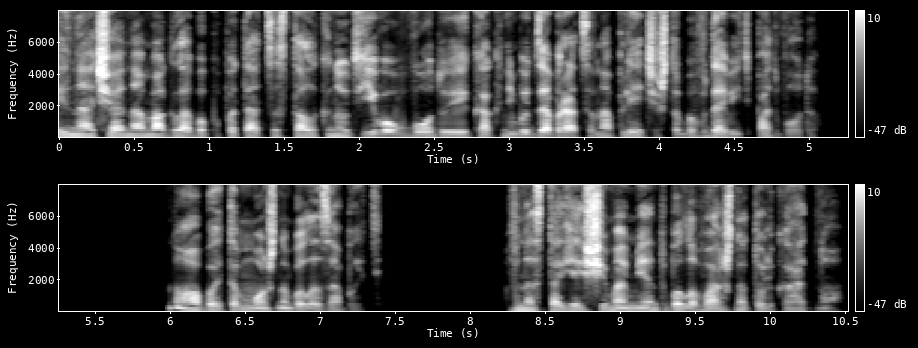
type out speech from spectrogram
Иначе она могла бы попытаться столкнуть его в воду и как-нибудь забраться на плечи, чтобы вдавить под воду. Но об этом можно было забыть. В настоящий момент было важно только одно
